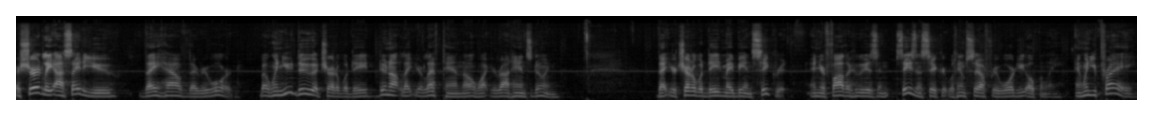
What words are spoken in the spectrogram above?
Assuredly, I say to you, they have their reward. But when you do a charitable deed, do not let your left hand know what your right hand's doing that your charitable deed may be in secret, and your Father who is in, sees in secret will himself reward you openly. And when you pray,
